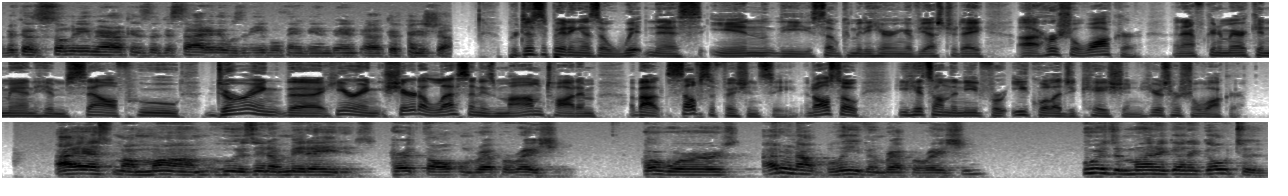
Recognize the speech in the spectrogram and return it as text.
because so many Americans have decided it was an evil thing to, uh, to finish up. Participating as a witness in the subcommittee hearing of yesterday, uh, Herschel Walker, an African American man himself, who during the hearing shared a lesson his mom taught him about self sufficiency. And also, he hits on the need for equal education. Here's Herschel Walker. I asked my mom, who is in her mid 80s, her thought on reparation. Her words, I do not believe in reparation. Who is the money going to go to?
